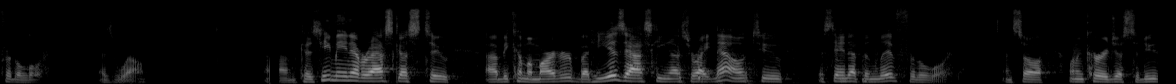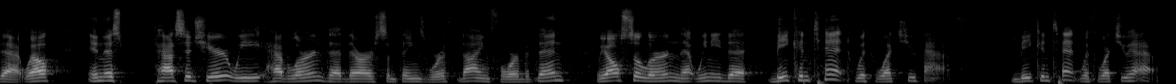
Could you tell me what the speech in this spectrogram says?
for the Lord as well. Because um, he may never ask us to uh, become a martyr, but he is asking us right now to stand up and live for the Lord. And so I want to encourage us to do that. Well, in this passage here, we have learned that there are some things worth dying for, but then we also learn that we need to be content with what you have. Be content with what you have.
